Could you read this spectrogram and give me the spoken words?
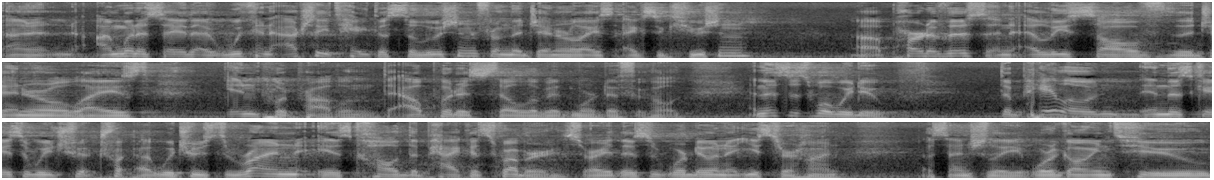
And I'm going to say that we can actually take the solution from the generalized execution uh, part of this and at least solve the generalized input problem. The output is still a little bit more difficult. And this is what we do. The payload in this case that we, we choose to run is called the packet scrubber. Right? This is, we're doing an Easter hunt essentially. We're going to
